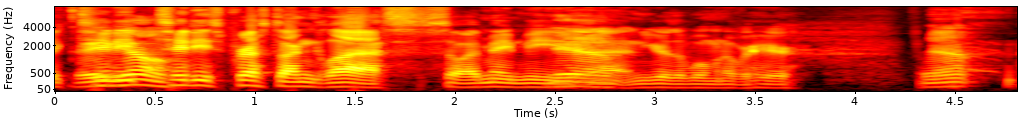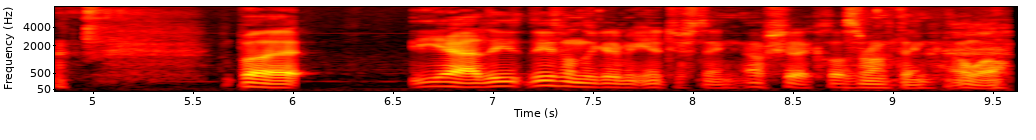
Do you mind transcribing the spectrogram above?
like titty, titties pressed on glass. So I made me, Yeah. uh, and you're the woman over here. yeah. But yeah, these these ones are gonna be interesting. Oh shit, I closed the wrong thing. Oh well.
